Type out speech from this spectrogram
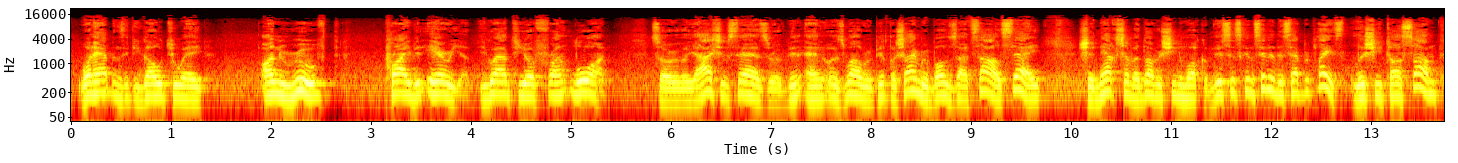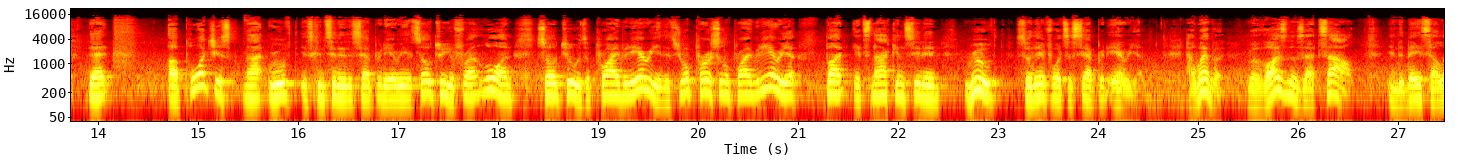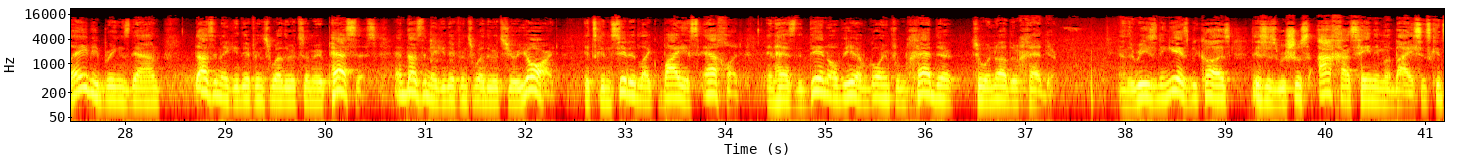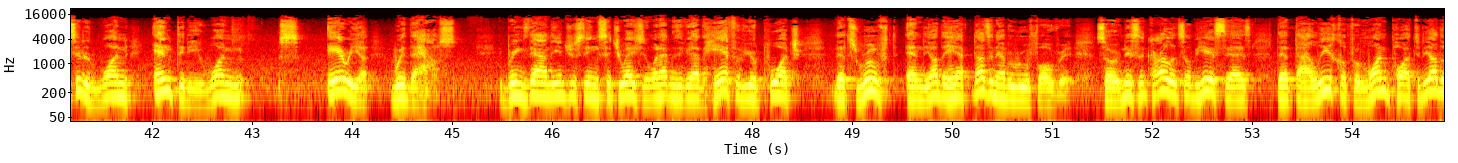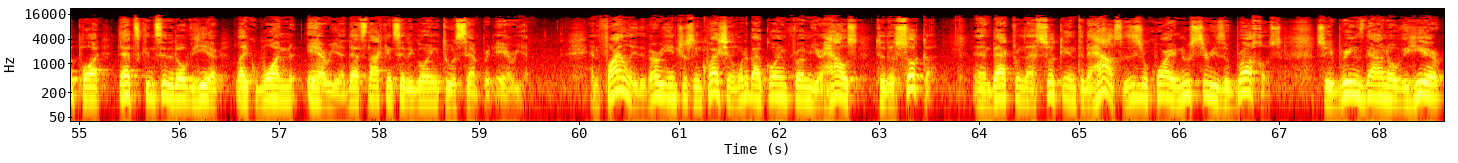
What happens if you go to a unroofed private area? You go out to your front lawn. So Rav Yashiv says, and as well, Pinchas Shaimer, both Zatzal say, This is considered a separate place. Lishita some that a porch is not roofed is considered a separate area. So too your front lawn. So too is a private area. That's your personal private area, but it's not considered roofed. So therefore, it's a separate area. However, Ravaznu Zatzal in the Beis Halevi brings down doesn't make a difference whether it's a mirpesis and doesn't make a difference whether it's your yard. It's considered like bayis echad and has the din over here of going from cheder to another cheder. And the reasoning is because this is Rishus Achas Heinim Abayis. It's considered one entity, one area with the house. Brings down the interesting situation. What happens if you have half of your porch that's roofed and the other half doesn't have a roof over it? So Nissen Karlitz over here says that the halicha from one part to the other part, that's considered over here like one area. That's not considered going to a separate area. And finally, the very interesting question, what about going from your house to the sukkah? And back from that sukkah into the house. Does this require a new series of brachos? So he brings down over here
